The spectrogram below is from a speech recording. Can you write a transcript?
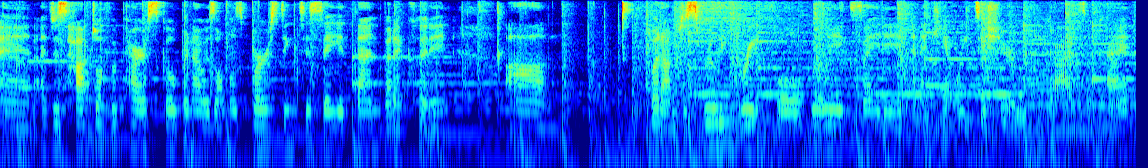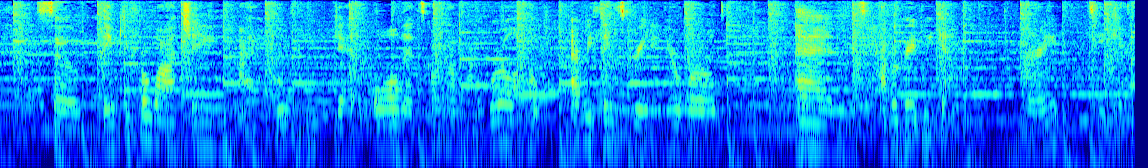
And I just hopped off of Periscope and I was almost bursting to say it then, but I couldn't. Um, but I'm just really grateful, really excited, and I can't wait to share it with you guys, okay? So thank you for watching. I hope you get all that's going on in my world. I hope everything's great in your world. And have a great weekend. All right? Take care.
